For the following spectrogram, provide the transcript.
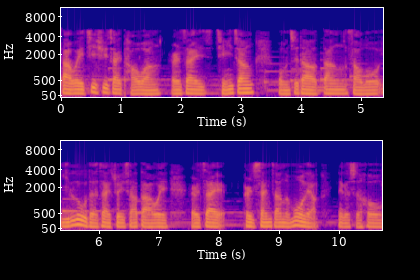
大卫继续在逃亡。而在前一章，我们知道当扫罗一路的在追杀大卫，而在二十三章的末了，那个时候。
